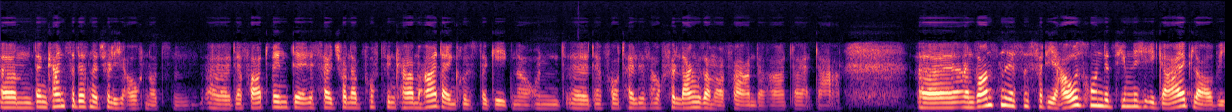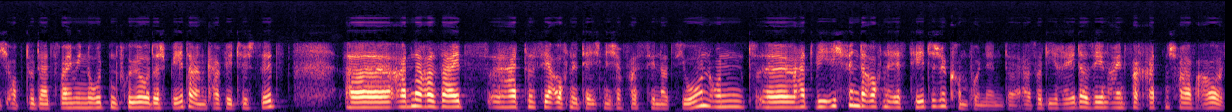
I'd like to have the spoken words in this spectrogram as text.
ähm, dann kannst du das natürlich auch nutzen. Äh, der Fahrtwind, der ist halt schon ab 15 km/h dein größter Gegner und äh, der Vorteil ist auch für langsamer fahrende Radler da. Äh, ansonsten ist es für die Hausrunde ziemlich egal, glaube ich, ob du da zwei Minuten früher oder später am Kaffeetisch sitzt. Äh, andererseits hat es ja auch eine technische Faszination und äh, hat, wie ich finde, auch eine ästhetische Komponente. Also die Räder sehen einfach rattenscharf aus.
